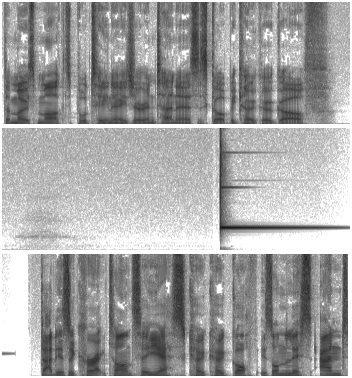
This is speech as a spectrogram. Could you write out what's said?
the most marketable teenager in tennis. It's got to be Coco Gauff. That is a correct answer. Yes, Coco Gauff is on the list, and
